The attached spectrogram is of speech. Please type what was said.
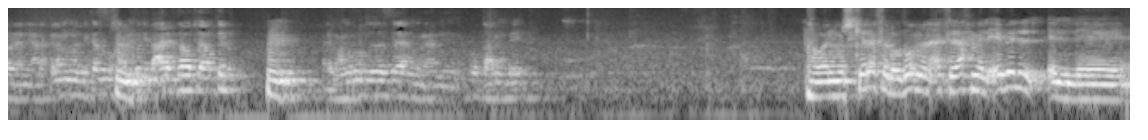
أو يعني على كلامهم إن كذا المفروض يبقى عارف دوت وينقله مم. يبقى هنرد ده إزاي؟ يعني نرد عليهم بإيه؟ هو المشكلة في الوضوء من أكل لحم الإبل اللي,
